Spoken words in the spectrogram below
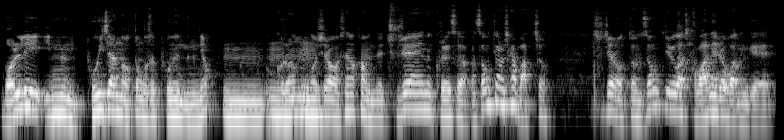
멀리 있는 보이지 않는 어떤 것을 보는 능력? 음, 뭐 그런 것이라고 생각하는데 주제는 그래서 약간 썽띠랑 잘 맞죠. 실제로 어떤 썽띠가 잡아내려고 하는 게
